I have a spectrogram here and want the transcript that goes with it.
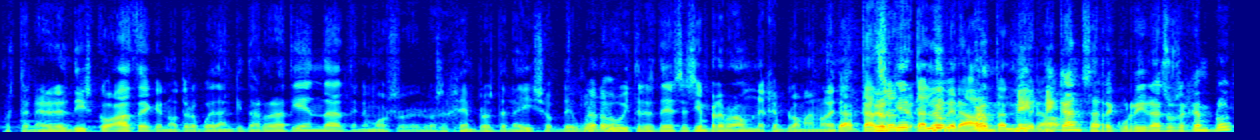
pues tener el disco hace que no te lo puedan quitar de la tienda. Tenemos eh, los ejemplos de la eShop de Wii Claro. U y 3DS, siempre habrá un ejemplo a mano, ¿eh? Te- te has- Pero que- te has pero- liberado, pero te has me- liberado. me cansa recurrir a esos ejemplos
